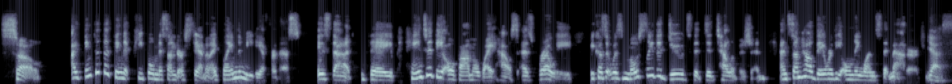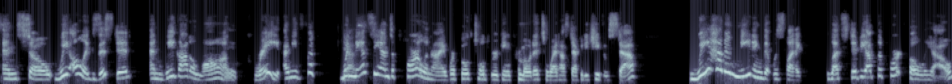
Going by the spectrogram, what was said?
So I think that the thing that people misunderstand, and I blame the media for this, is that they painted the Obama White House as rowy because it was mostly the dudes that did television. And somehow they were the only ones that mattered. Yes. And so we all existed and we got along great. I mean, fuck, when Yes. Nancy Ann DeParle and I were both told we were being promoted to White House Deputy Chief of Staff, we had a meeting that was like, let's divvy up the portfolio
